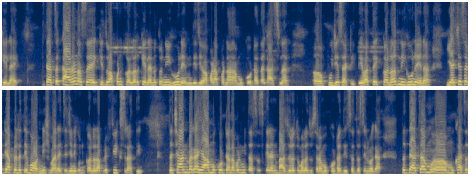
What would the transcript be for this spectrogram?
केलाय. आहे त्याचं कारण असं आहे की जो आपण कलर केलाय ना तो निघू नये. म्हणजे जेव्हा पण आपण हा मुखवटा आता घासणार पूजेसाठी. तेव्हा ते कलर निघू नये ना याच्यासाठी आपल्याला ते वॉर्निश मारायचं जेणेकरून कलर आपले फिक्स राहतील. तर छान बघा ह्या मुखवट्याला पण मी तसंच केलं आणि बाजूला तुम्हाला दुसरा मुखवटा दिसत असेल बघा. तर त्याचा मुखाचा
